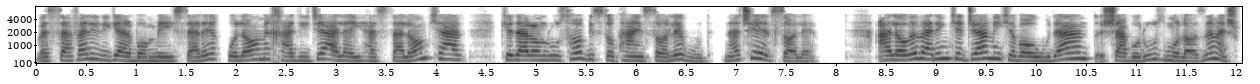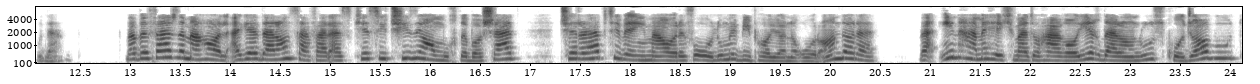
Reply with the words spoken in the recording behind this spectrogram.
و سفری دیگر با میسره غلام خدیجه علیه السلام کرد که در آن روزها 25 ساله بود نه 40 ساله. علاوه بر اینکه جمعی که با او بودند شب و روز ملازمش بودند. و به فرض محال اگر در آن سفر از کسی چیزی آموخته باشد چه ربطی به این معارف و علوم بیپایان قرآن دارد؟ و این همه حکمت و حقایق در آن روز کجا بود؟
